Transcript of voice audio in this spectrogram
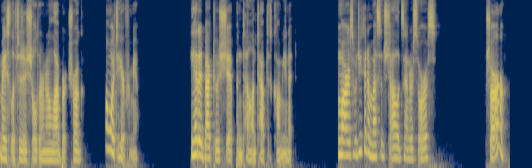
Mace lifted his shoulder in an elaborate shrug. I'll wait to hear from you. He headed back to his ship, and Talon tapped his comm unit. Mars, would you get a message to Alexander Soros? Sure,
